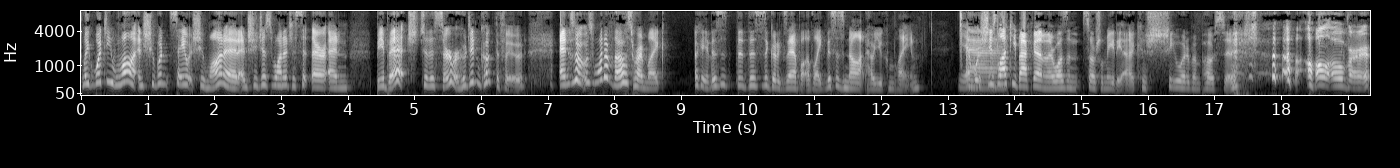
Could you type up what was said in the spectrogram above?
Like, what do you want? And she wouldn't say what she wanted, and she just wanted to sit there and be a bitch to the server who didn't cook the food. And so it was one of those where I'm like, okay, this is this is a good example of like this is not how you complain. And where she's lucky back then there wasn't social media because she would have been posted all over.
